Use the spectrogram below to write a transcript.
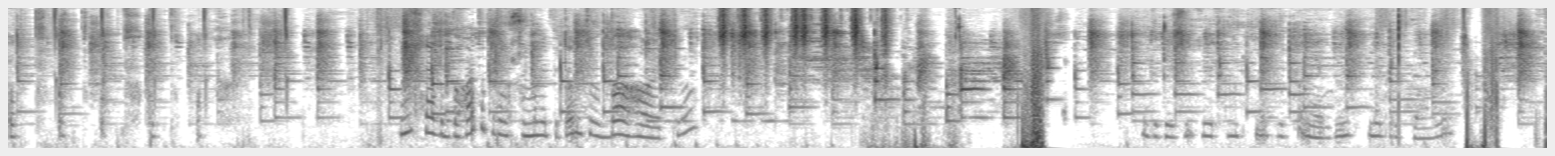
Оп, оп, оп, оп, оп. Мені треба багато, тому що в мене питомців багато. До подожди, я не не не, не. Оп,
